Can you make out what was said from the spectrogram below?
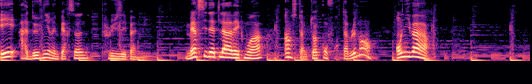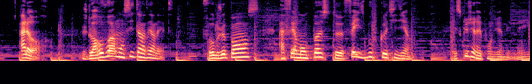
et à devenir une personne plus épanouie. Merci d'être là avec moi, installe-toi confortablement, on y va Alors, je dois revoir mon site internet. Faut que je pense à faire mon post Facebook quotidien. Est-ce que j'ai répondu à mes mails?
